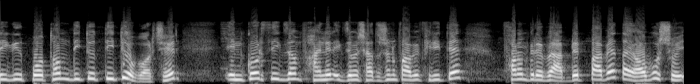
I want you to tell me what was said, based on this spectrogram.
ডিগ্রির প্রথম, দ্বিতীয়, তৃতীয় বর্ষের ইনকোর্স এক্সাম ফাইনাল এক্সামের সাজেশন পাবে ফ্রিতে ফর্ম ফিল আপডেট পাবে। তাই অবশ্যই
